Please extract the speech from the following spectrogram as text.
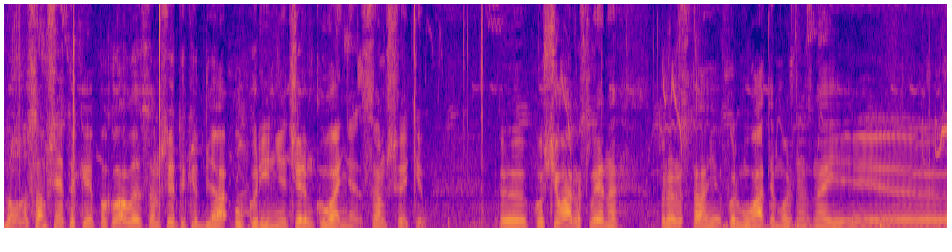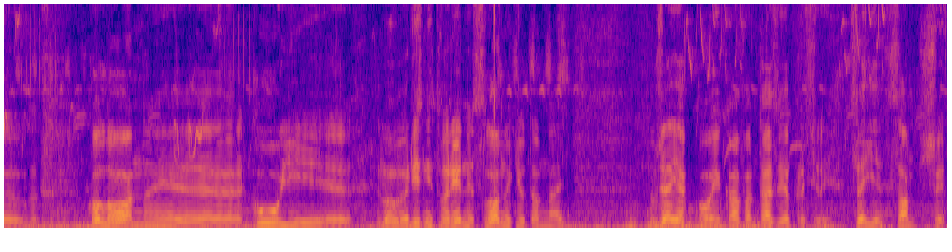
Ну, самшитики, поклали самшитики для укоріння, черенкування самшитів. Е, Кущова рослина проростає, формувати можна з неї е, колони, е, кулі, е, ну, різні тварини, слоників там навіть. Вже як кого яка фантазія працює. Це є самшит.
